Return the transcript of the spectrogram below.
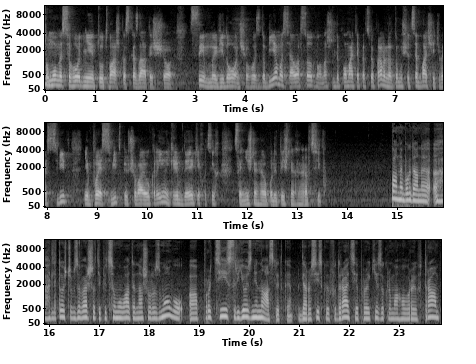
Тому на сьогодні тут важко сказати, що цим ми від ООН чогось доб'ємося, але все одно наша дипломатія працює правильно, тому що це бачить весь світ, і весь світ співчуває Україні, крім деяких оцих цинічних геополітичних гравців. Пане Богдане, е, для того, щоб завершити підсумувати нашу розмову, про ці серйозні наслідки для Російської Федерації, про які зокрема говорив Трамп,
